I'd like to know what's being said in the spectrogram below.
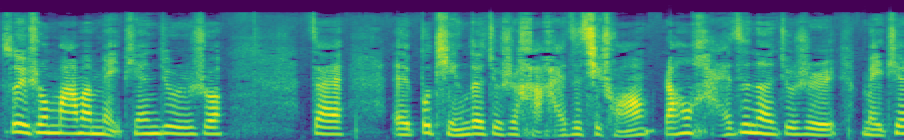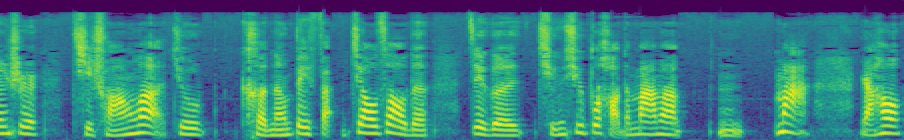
所以说妈妈每天就是说，在呃不停的就是喊孩子起床，然后孩子呢就是每天是起床了就可能被烦焦躁的这个情绪不好的妈妈嗯。骂，然后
